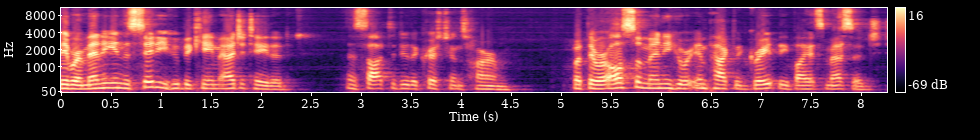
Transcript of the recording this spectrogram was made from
There were many in the city who became agitated and sought to do the Christians harm. But there were also many who were impacted greatly by its message.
